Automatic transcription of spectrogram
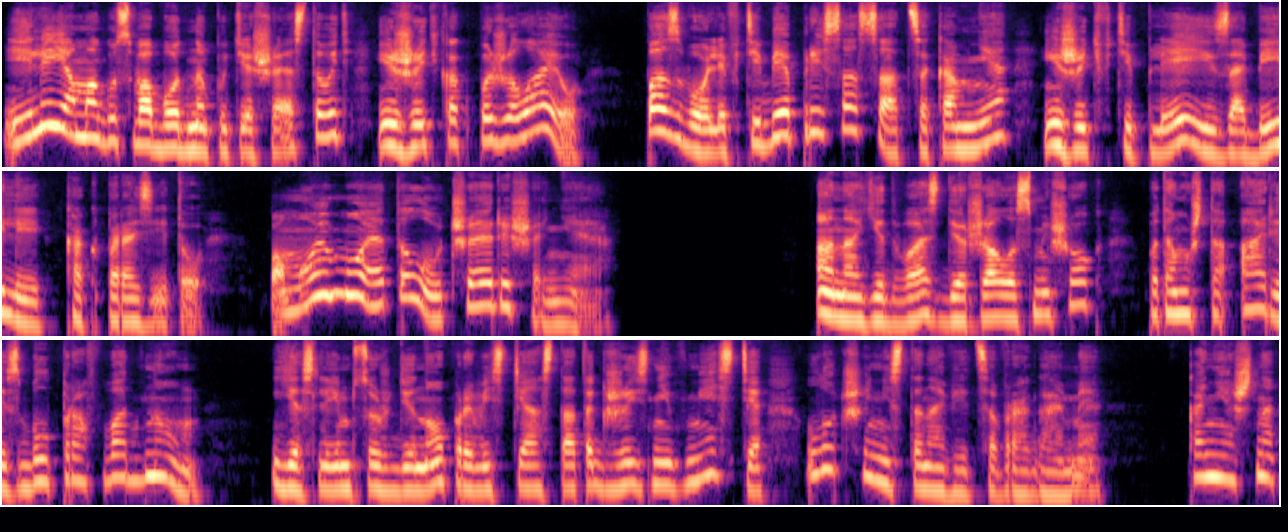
Или я могу свободно путешествовать и жить, как пожелаю – позволив тебе присосаться ко мне и жить в тепле и изобилии, как паразиту. По-моему, это лучшее решение». Она едва сдержала смешок, потому что Арис был прав в одном. Если им суждено провести остаток жизни вместе, лучше не становиться врагами. Конечно,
